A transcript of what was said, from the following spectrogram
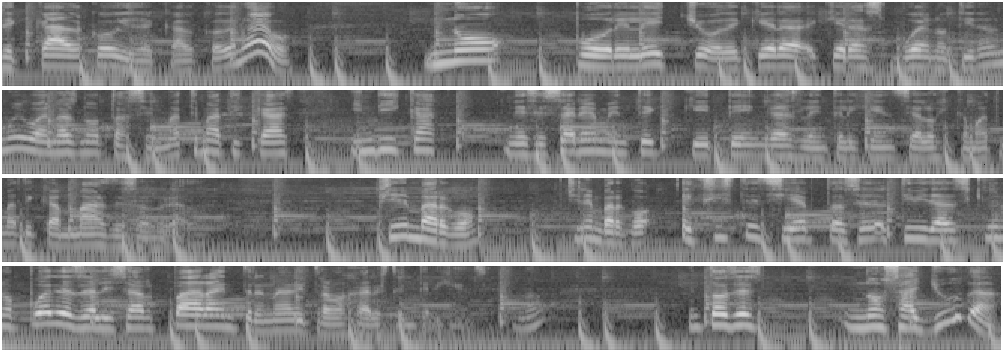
Recalco y recalco de nuevo no por el hecho de que, era, que eras bueno, tienes muy buenas notas en matemáticas, indica necesariamente que tengas la inteligencia lógica matemática más desarrollada. Sin embargo, sin embargo, existen ciertas actividades que uno puede realizar para entrenar y trabajar esta inteligencia. Entonces, nos ayuda,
